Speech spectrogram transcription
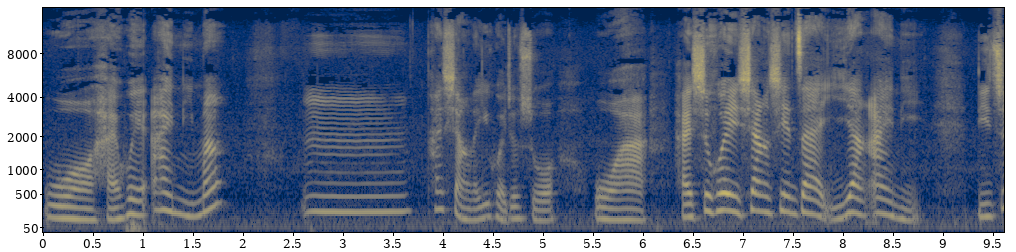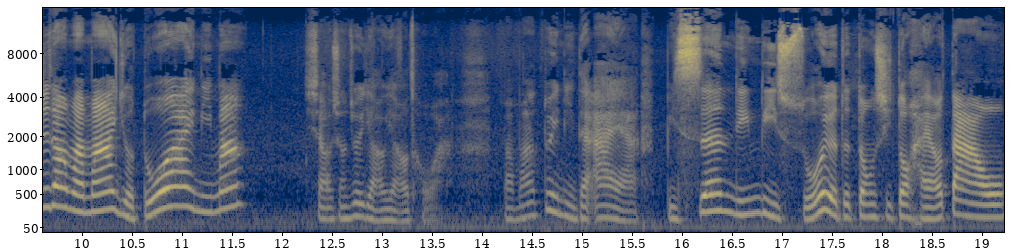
我还会爱你吗？嗯，他想了一会，就说：“我啊，还是会像现在一样爱你。你知道妈妈有多爱你吗？”小熊就摇摇头啊，妈妈对你的爱啊，比森林里所有的东西都还要大哦，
